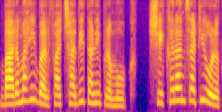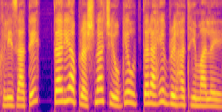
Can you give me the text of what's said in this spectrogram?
बारमाही बर्फाच्छादित आणि प्रमुख शिखरांसाठी ओळखली जाते? तर या प्रश्नाचे योग्य उत्तर आहे बृहत हिमालय.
